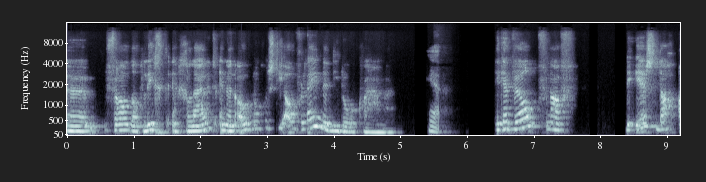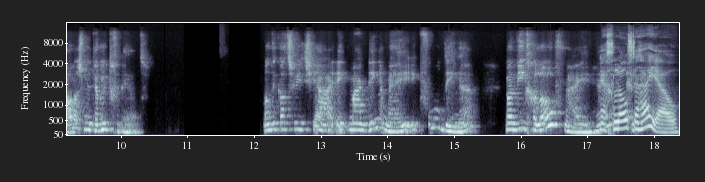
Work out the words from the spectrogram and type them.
uh, vooral dat licht en geluid, en dan ook nog eens die overledenen die doorkwamen. Ja. Ik heb wel vanaf de eerste dag alles met Ruud gedeeld. Want ik had zoiets, ja, ik maak dingen mee, ik voel dingen. Maar wie gelooft mij? Hè? Ja, geloofde hij jou?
